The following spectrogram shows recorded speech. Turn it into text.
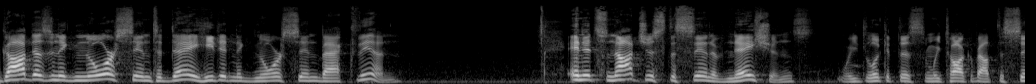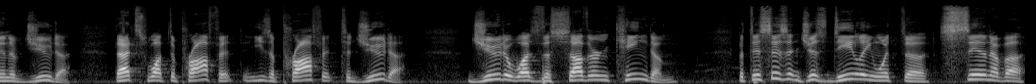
God doesn't ignore sin today, he didn't ignore sin back then. And it's not just the sin of nations. We look at this and we talk about the sin of Judah. That's what the prophet, he's a prophet to Judah. Judah was the southern kingdom. But this isn't just dealing with the sin of a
